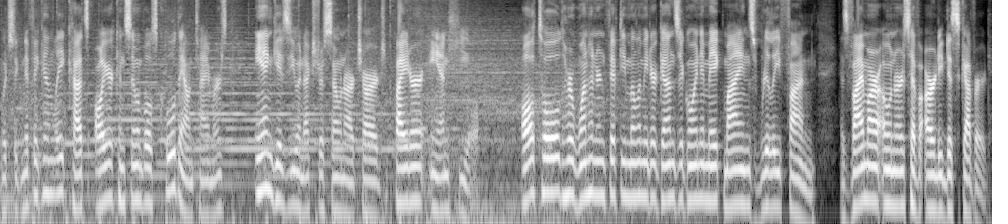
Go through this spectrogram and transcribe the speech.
which significantly cuts all your consumables cooldown timers and gives you an extra sonar charge, fighter, and heal. All told, her 150mm guns are going to make Mainz really fun as Weimar owners have already discovered.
